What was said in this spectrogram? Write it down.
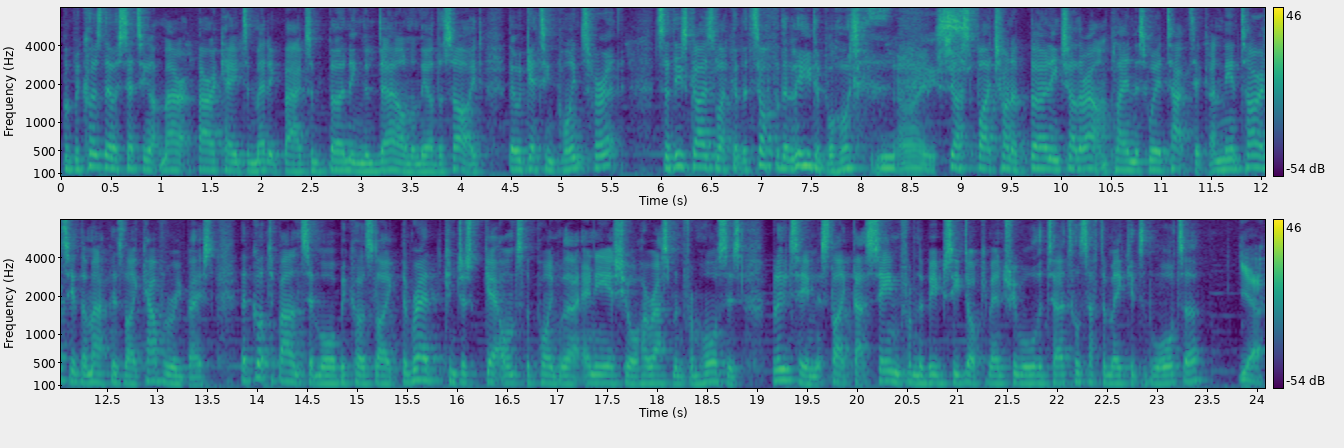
but because they were setting up mar- barricades and medic bags and burning them down on the other side, they were getting points for it. So these guys were like at the top of the leaderboard. Nice. just by trying to burn each other out and playing this weird tactic. And the entirety of the map is like cavalry based. They've got to balance it more because like the red can just get onto the point without any issue or harassment from horses. Blue team, it's like that scene from the BBC documentary where all the turtles have to make it to the water. yeah.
